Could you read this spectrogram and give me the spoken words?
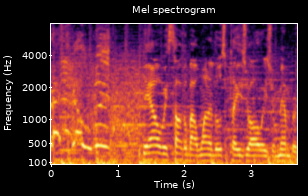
Let's go, man! They always talk about one of those plays you always remember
